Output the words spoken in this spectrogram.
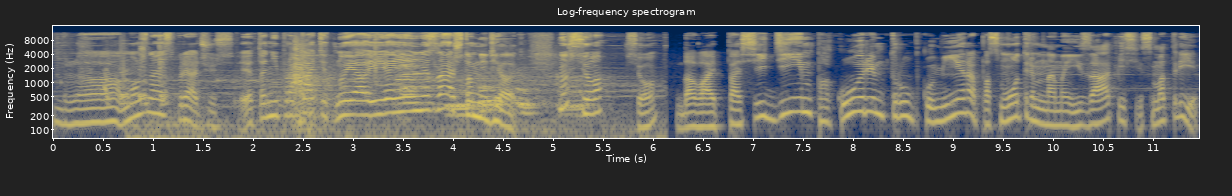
Бля, можно я спрячусь? Это не прокатит, но я, я, я не знаю, что мне делать. Ну все, все. Давай посидим, покурим трубку мира, посмотрим на мои записи. Смотри,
